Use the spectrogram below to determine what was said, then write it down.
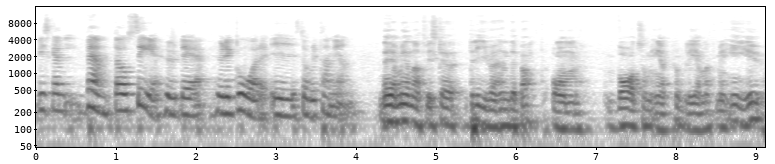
vi ska vänta och se hur det, hur det går i Storbritannien? Nej, jag menar att vi ska driva en debatt om vad som är problemet med EU.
